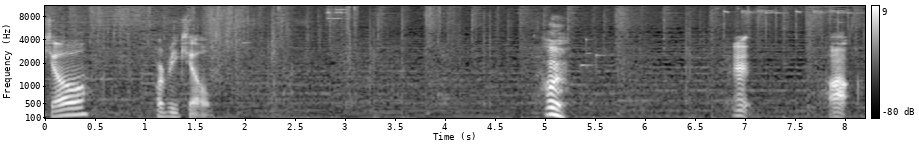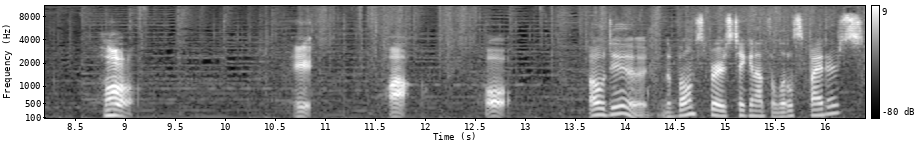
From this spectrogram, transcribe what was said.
Kill or be killed. Huh. Hey. Ah. Ha. Ha. Oh, dude. The bone spur is taking out the little spiders,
